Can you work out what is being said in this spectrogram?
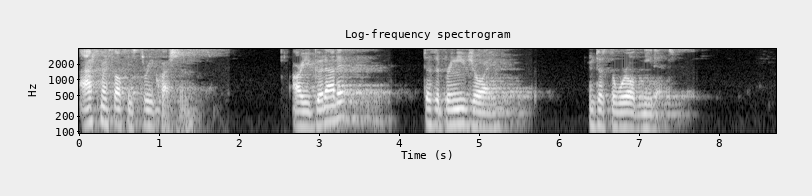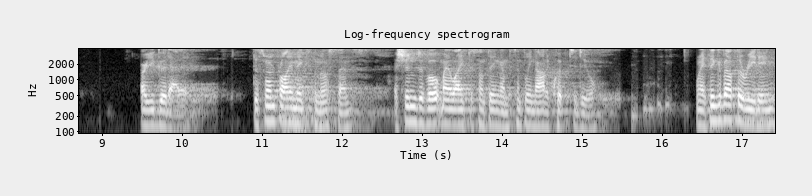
I ask myself these three questions Are you good at it? Does it bring you joy? And does the world need it? Are you good at it? This one probably makes the most sense. I shouldn't devote my life to something I'm simply not equipped to do. When I think about the reading,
